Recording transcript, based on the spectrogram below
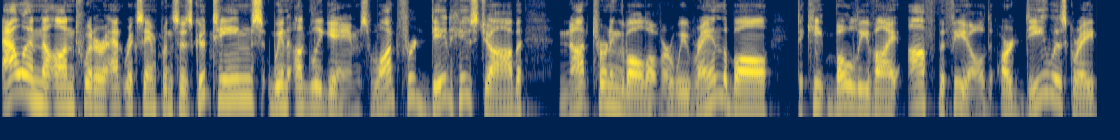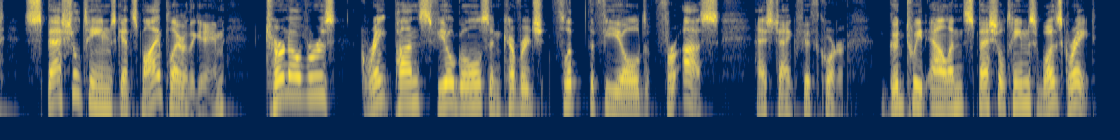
Allen on Twitter at Rick Zamperin says, Good teams win ugly games. Watford did his job not turning the ball over. We ran the ball to keep Bo Levi off the field. Our D was great. Special teams gets my player of the game. Turnovers, great punts, field goals, and coverage flipped the field for us. Hashtag fifth quarter. Good tweet, Allen. Special teams was great.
